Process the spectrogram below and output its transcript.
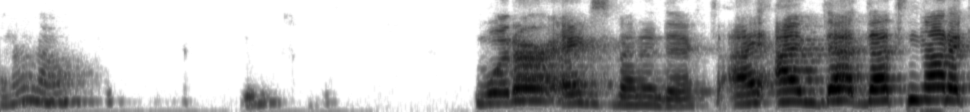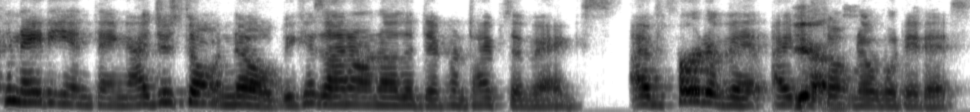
I don't know. What are eggs Benedict? I, I that that's not a Canadian thing. I just don't know because I don't know the different types of eggs. I've heard of it. I just yeah. don't know what it is.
